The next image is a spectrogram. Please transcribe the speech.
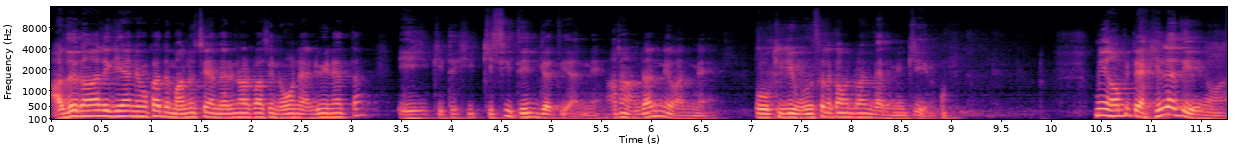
අද කාලේ කියන්නේ මොකද්ද? මිනිස්සයා මැරෙනාට පස්සේ නෝන ඇඬුවේ නැත්තම් ඒකිට කිසි තෙත් ගතියක් නැහැ. අර අඬන්නේවත් නැහැ. ඕකිගේ මුසලකම තමයි මැරෙන්නේ කියනවා. මේ අපිට ඇහිලා තියෙනවා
